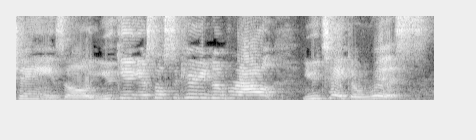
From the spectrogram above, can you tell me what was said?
chain. So you get your Social Security number out, you take a risk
